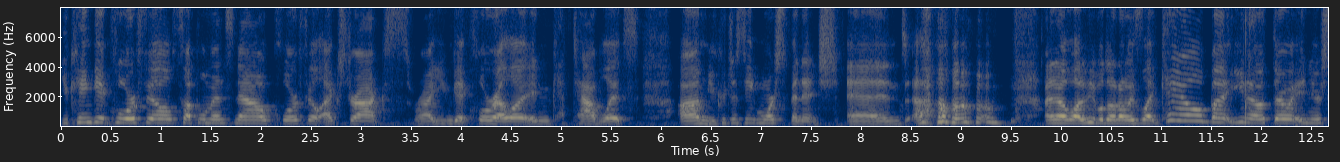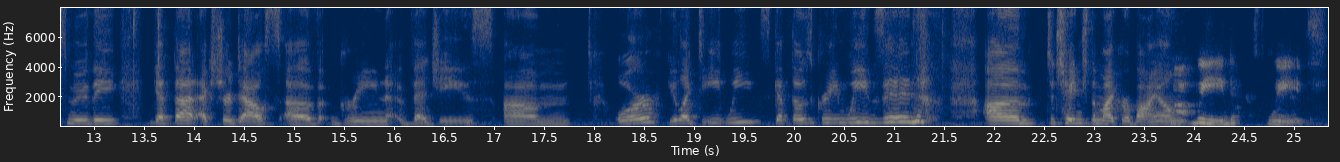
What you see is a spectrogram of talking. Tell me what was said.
you can get chlorophyll supplements now, chlorophyll extracts, right? You can get chlorella in tablets. Um, you could just eat more spinach. And um, I know a lot of people don't always like kale, but you know, throw it in your smoothie. Get that extra douse of green veggies. Or if you like to eat weeds, get those green weeds in um, to change the microbiome Not weed, weeds.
